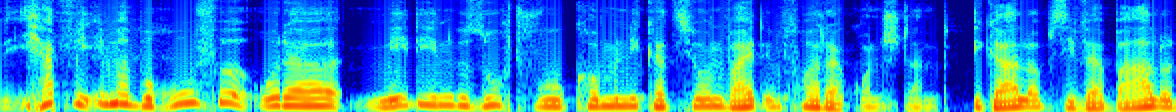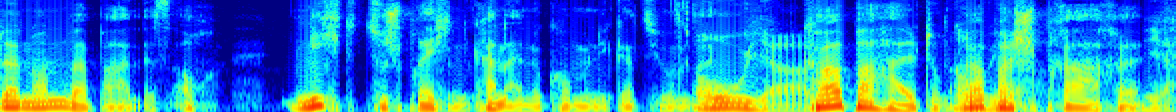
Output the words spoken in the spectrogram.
ich habe mir immer Berufe oder Medien gesucht, wo Kommunikation weit im Vordergrund stand. Egal, ob sie verbal oder nonverbal ist. Auch nicht zu sprechen kann eine Kommunikation sein. Oh ja. Körperhaltung, oh Körpersprache ja. Ja.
